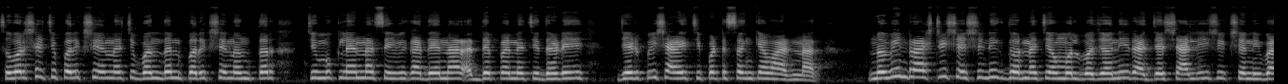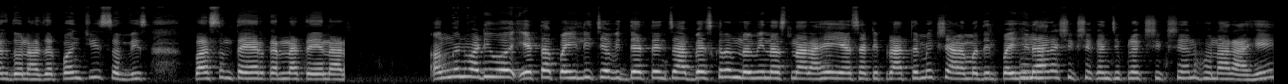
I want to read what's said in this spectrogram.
स- वर्षाचे परीक्षणाचे बंधन परीक्षेनंतर चिमुकल्यांना सेविका देणार. अध्यापनाचे धडे झेडपी शाळेची पटसंख्या वाढणार. नवीन राष्ट्रीय शैक्षणिक धोरणाची अंमलबजावणी राज्यात शालेय शिक्षण विभाग दोन हजार पंचवीस सव्वीसपासून तयार करण्यात येणार. अंगणवाडी व येता पहिलीच्या विद्यार्थ्यांचा अभ्यासक्रम नवीन असणार आहे. यासाठी प्राथमिक शाळांमधील पहिल्या शिक्षकांचे प्रशिक्षण होणार आहे.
